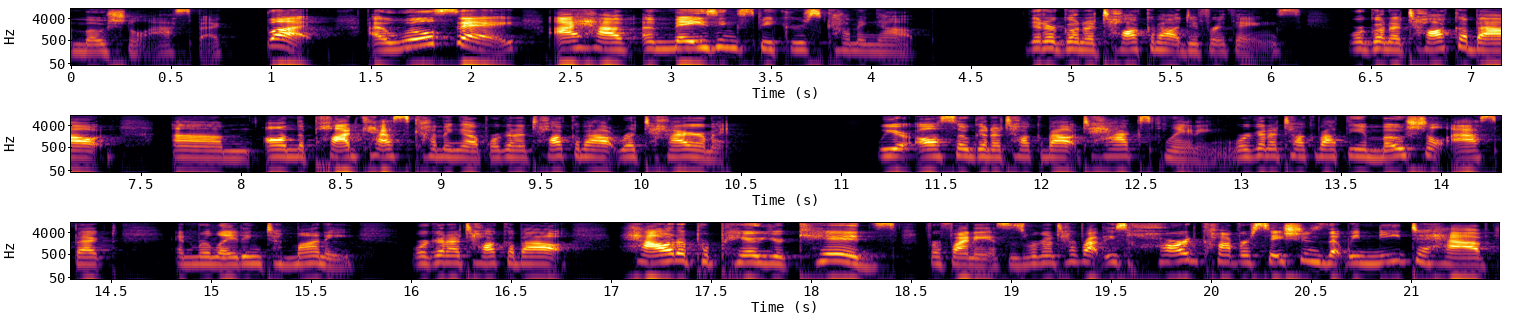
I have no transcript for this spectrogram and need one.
emotional aspect. But I will say, I have amazing speakers coming up that are going to talk about different things. We're going to talk about um, on the podcast coming up, we're going to talk about retirement. We are also going to talk about tax planning. We're going to talk about the emotional aspect and relating to money. We're going to talk about how to prepare your kids for finances. We're going to talk about these hard conversations that we need to have,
